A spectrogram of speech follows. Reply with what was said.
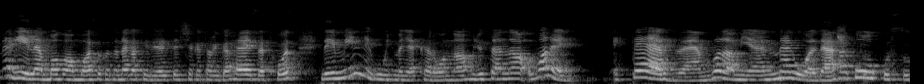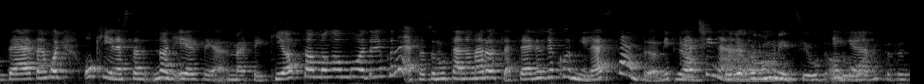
megélem magamban azokat a negatív érzéseket, amik a helyzet hoz, de én mindig úgy megyek el onnan, hogy utána van egy egy tervem, valamilyen megoldás, hát, fókuszú tervem, hogy oké, én ezt a nagy érzelmet így kiadtam magamból, de akkor lehet azon utána már ötletelni, hogy akkor mi lesz ebből, mit kell csinálnom. hogy, hogy muníciót adott. Igen. Tehát, hogy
